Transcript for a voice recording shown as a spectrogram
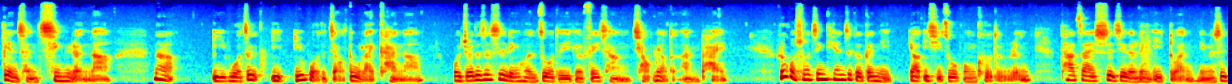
变成亲人呢？那以我这以以我的角度来看啊，我觉得这是灵魂做的一个非常巧妙的安排。如果说今天这个跟你要一起做功课的人，他在世界的另一端，你们是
